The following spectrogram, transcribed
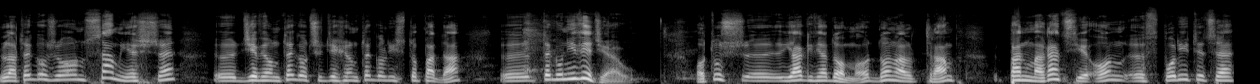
dlatego, że on sam jeszcze y, 9 czy 10 listopada y, tego nie wiedział. Otóż, y, jak wiadomo, Donald Trump, pan ma rację, on y, w polityce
